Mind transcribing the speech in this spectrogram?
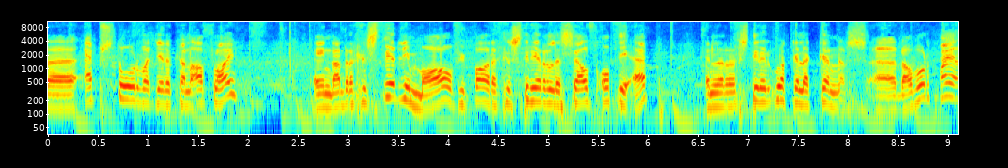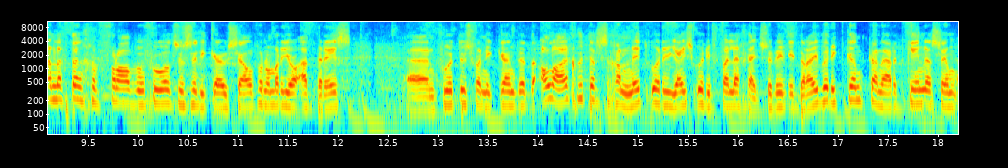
uh, App Store wat jy dit kan aflaai. En dan registreer die ma of die pa registreer hulle self op die app en hulle registreer ook hulle kinders. Uh daar word baie inligting gevra byvoorbeeld soos uit die jou selfoonnommer, jou adres uh, en foto's van die kind. Dit al daai goeders gaan net oor juis oor die veiligheid sodat die drywer die kind kan herken as hy hom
